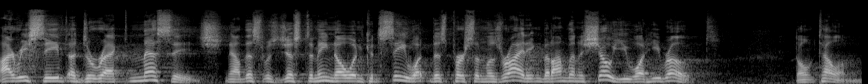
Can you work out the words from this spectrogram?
I received a direct message. Now, this was just to me. No one could see what this person was writing, but I'm going to show you what he wrote. Don't tell him.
